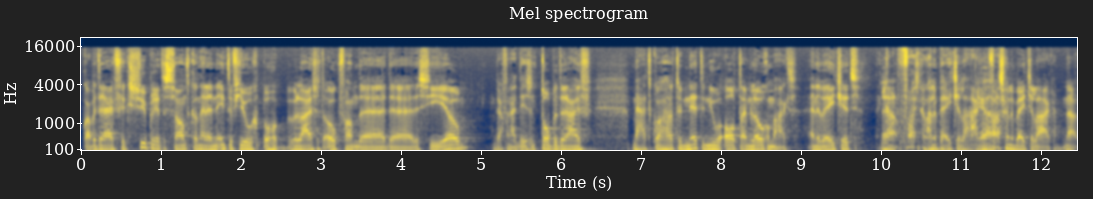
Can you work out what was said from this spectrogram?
Qua bedrijf vind ik super interessant. Ik had net een interview be- beluisterd ook van de, de, de CEO. Ik dacht van, nou, dit is een topbedrijf. Maar het had toen net een nieuwe all-time low gemaakt. En dan weet je het. Dan Ja. vast nog wel een beetje lager. Ja. Vast wel een beetje lager. Nou,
